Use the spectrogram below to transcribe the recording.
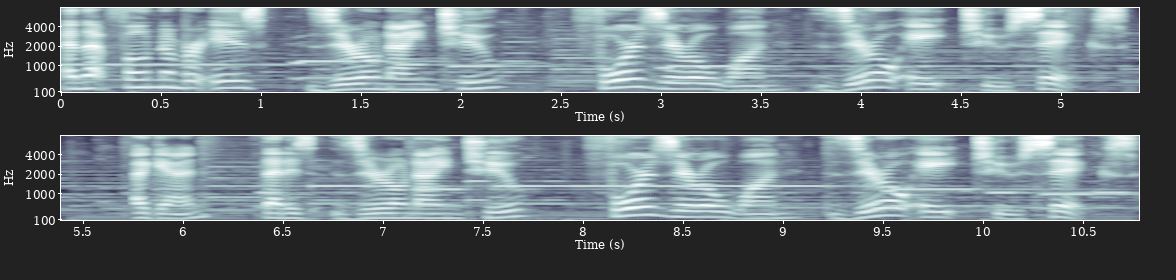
and that phone number is 092 401 0826. Again, that is 092 401 0826.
